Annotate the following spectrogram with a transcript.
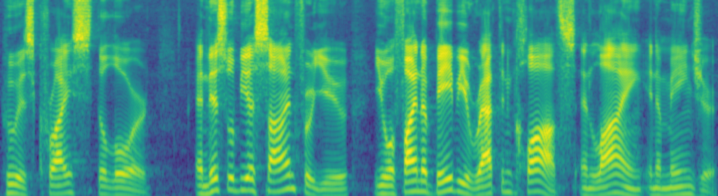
who is Christ the Lord. And this will be a sign for you. You will find a baby wrapped in cloths and lying in a manger.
